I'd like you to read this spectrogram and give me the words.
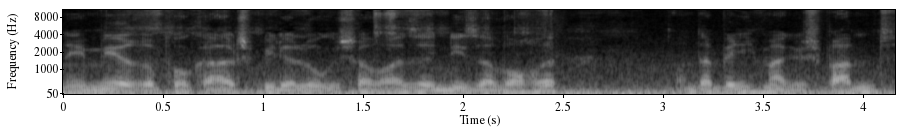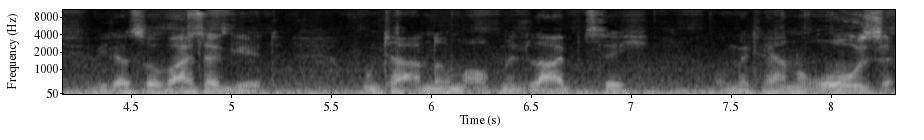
ne, mehrere Pokalspiele logischerweise in dieser Woche. Und da bin ich mal gespannt, wie das so weitergeht. Unter anderem auch mit Leipzig und mit Herrn Rose.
